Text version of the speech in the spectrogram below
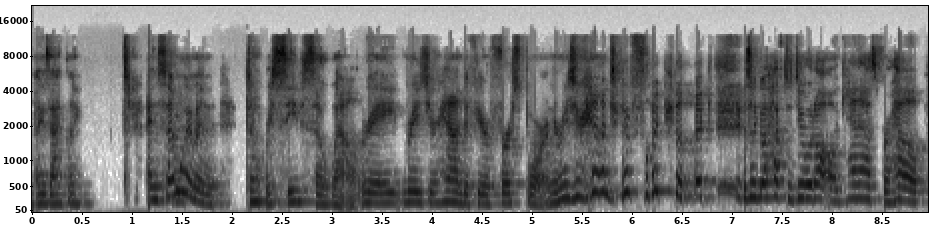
Exactly. And some women don't receive so well. Ray, raise your hand if you're a firstborn. Raise your hand if like, like it's like I have to do it all. I can't ask for help.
